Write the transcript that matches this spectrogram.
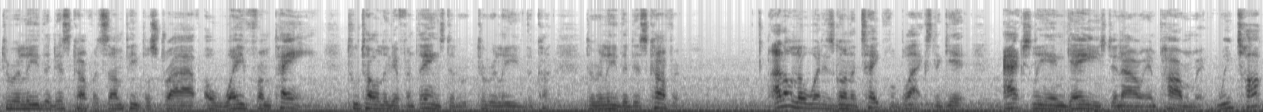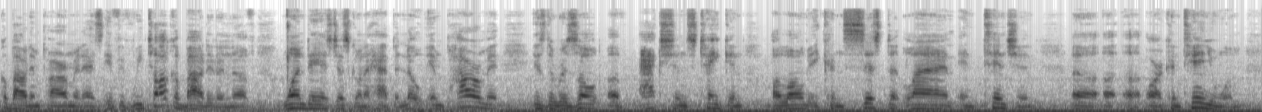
to relieve the discomfort. Some people strive away from pain. Two totally different things to, to relieve the to relieve the discomfort. I don't know what it's going to take for blacks to get actually engaged in our empowerment. We talk about empowerment as if if we talk about it enough, one day it's just going to happen. No, empowerment is the result of actions taken along a consistent line and tension uh, uh, uh, or continuum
